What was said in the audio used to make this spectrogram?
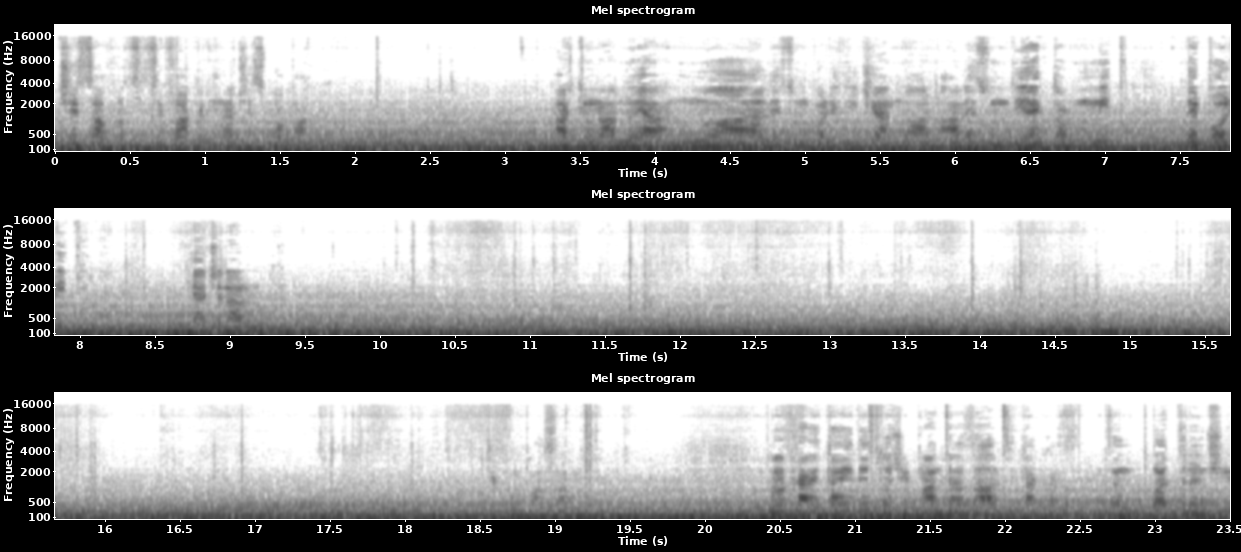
Ce s-a vrut să se facă din acest copac? Aștia, nu, a, nu a ales un politician, nu a ales un director numit de politic. E același lucru. Care taie de tot și plantează alții dacă sunt bătrâni și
